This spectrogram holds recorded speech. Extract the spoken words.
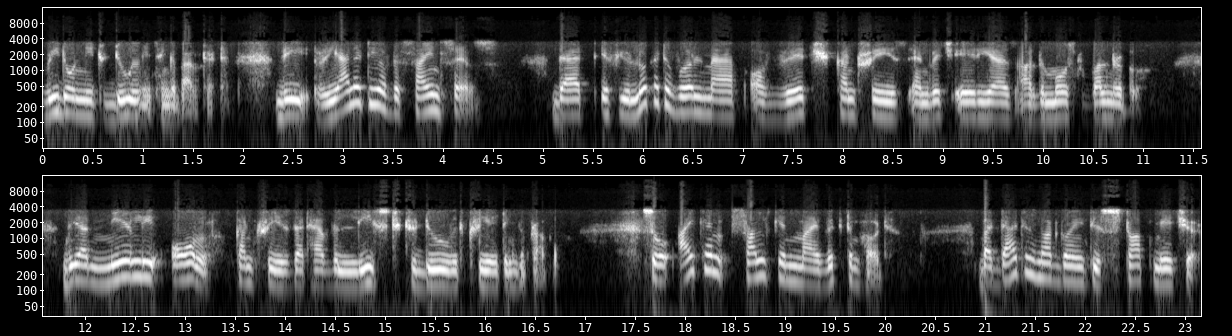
we don't need to do anything about it. The reality of the science is that if you look at a world map of which countries and which areas are the most vulnerable, they are nearly all countries that have the least to do with creating the problem. So I can sulk in my victimhood, but that is not going to stop nature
